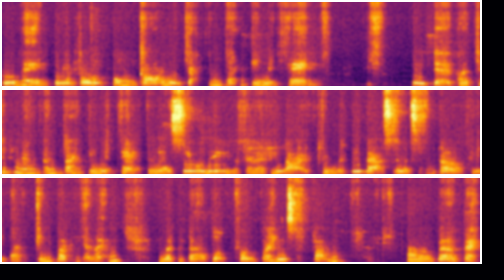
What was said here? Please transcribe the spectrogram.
cửa hàng của tôi không có lựa chọn thanh toán khi nhận hàng. Thì để có chức năng thanh toán khi nhận hàng tức là COD mà các bạn gọi thì mình đi vào Seller Center thì tại trung tâm nhà bán mình vào vật phần quản lý sản phẩm. À, và bạn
